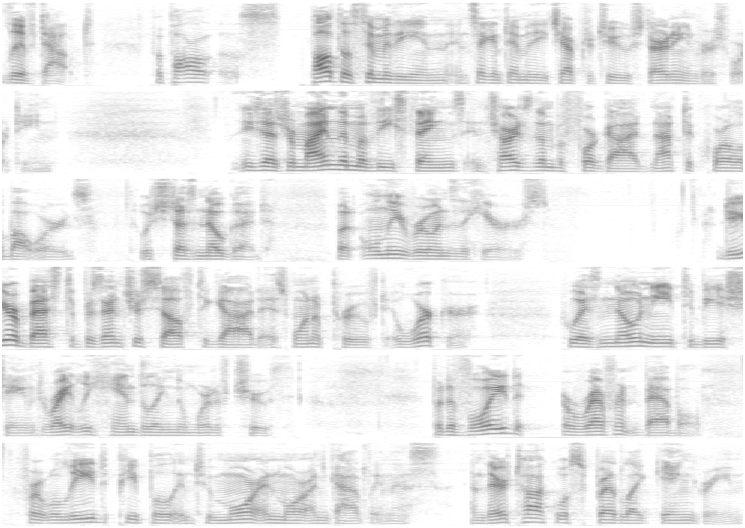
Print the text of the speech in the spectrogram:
lived out. But Paul Paul tells Timothy in, in 2 Timothy chapter 2, starting in verse 14, he says, Remind them of these things and charge them before God not to quarrel about words, which does no good, but only ruins the hearers. Do your best to present yourself to God as one approved, a worker who has no need to be ashamed, rightly handling the word of truth. But avoid irreverent babble, for it will lead people into more and more ungodliness, and their talk will spread like gangrene.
